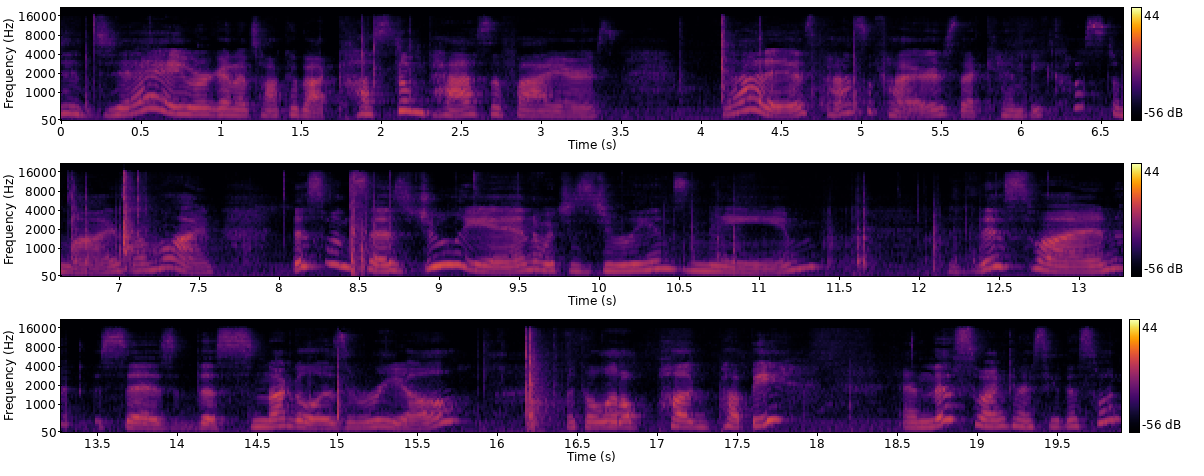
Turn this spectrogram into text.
Today we're going to talk about custom pacifiers. That is, pacifiers that can be customized online. This one says Julian, which is Julian's name. This one says the snuggle is real with a little pug puppy. And this one, can I see this one?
